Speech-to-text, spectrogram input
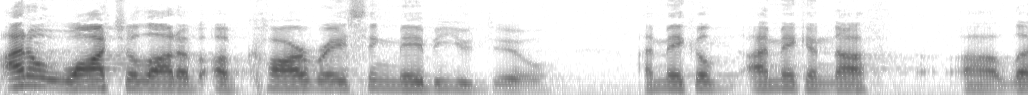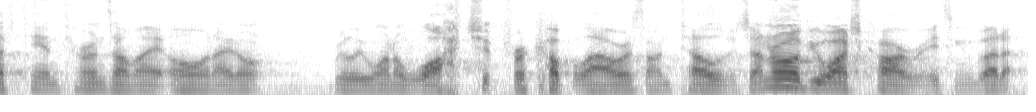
I don't watch a lot of, of car racing. Maybe you do. I make, a, I make enough uh, left hand turns on my own. I don't really want to watch it for a couple hours on television. I don't know if you watch car racing, but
